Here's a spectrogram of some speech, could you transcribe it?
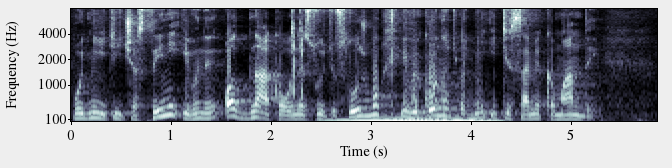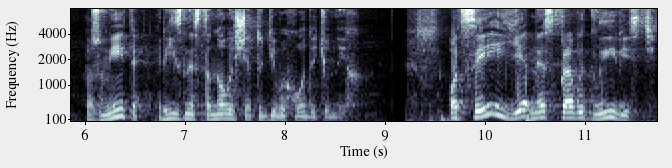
в одній і тій частині, і вони однаково несуть у службу і виконують одні і ті самі команди. Розумієте? Різне становище тоді виходить у них. Оце і є несправедливість.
